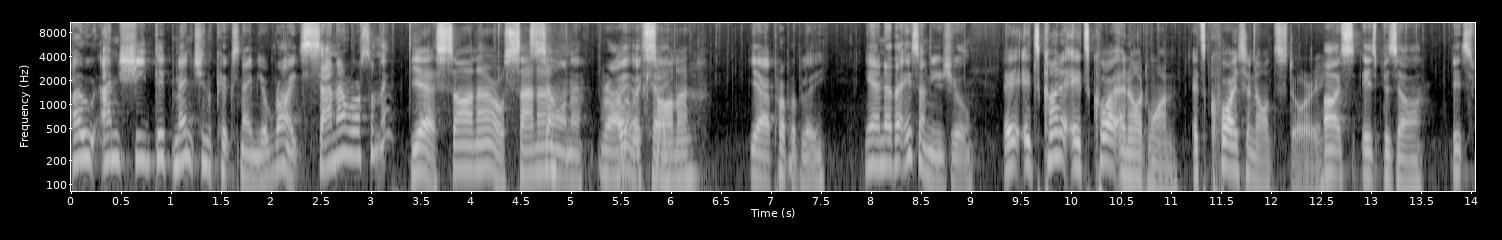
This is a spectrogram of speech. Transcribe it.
Oh, and she did mention the cook's name. You're right, Sana or something. Yeah, Sana or Sana. Sana, right? with Okay. Sana. Yeah, probably. Yeah, no, that is unusual. It, it's kind of it's quite an odd one. It's quite an odd story. Oh, it's it's bizarre. It's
